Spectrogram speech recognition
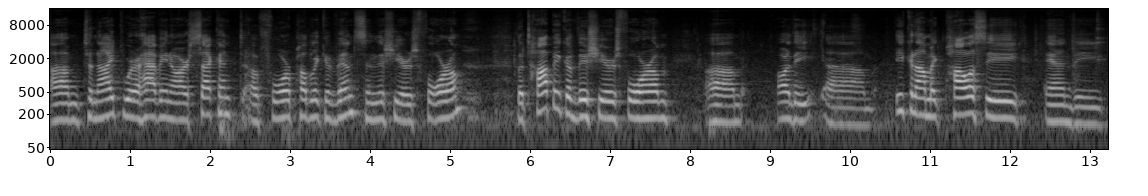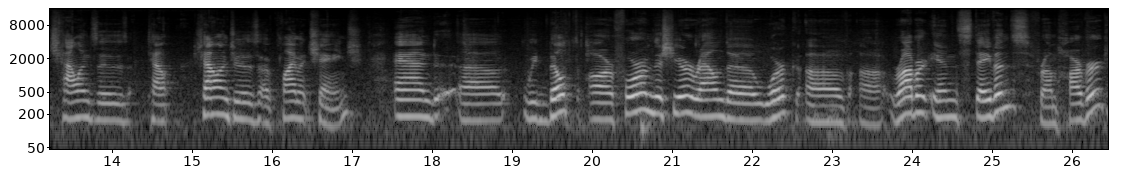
Um, tonight we're having our second of four public events in this year's forum. The topic of this year's forum um, are the um, economic policy and the challenges, challenges of climate change. And uh, we built our forum this year around the work of uh, Robert N. Stavins from Harvard,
